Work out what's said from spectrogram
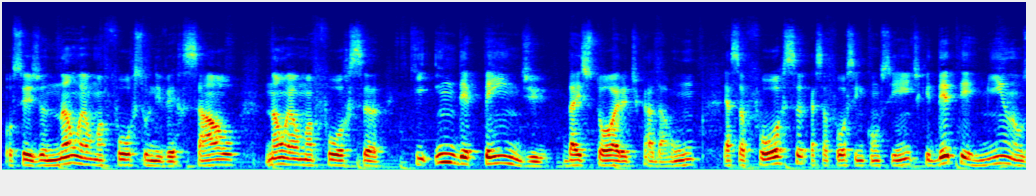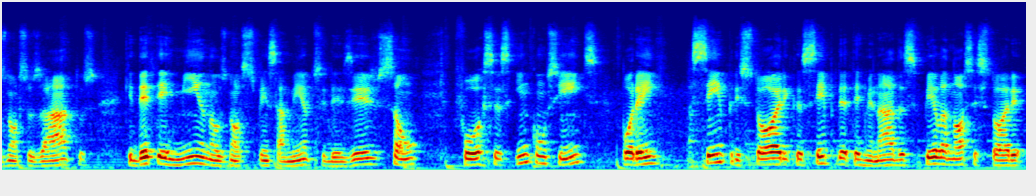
ou seja, não é uma força universal, não é uma força que independe da história de cada um, essa força, essa força inconsciente que determina os nossos atos, que determina os nossos pensamentos e desejos, são forças inconscientes, porém sempre históricas, sempre determinadas pela nossa história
